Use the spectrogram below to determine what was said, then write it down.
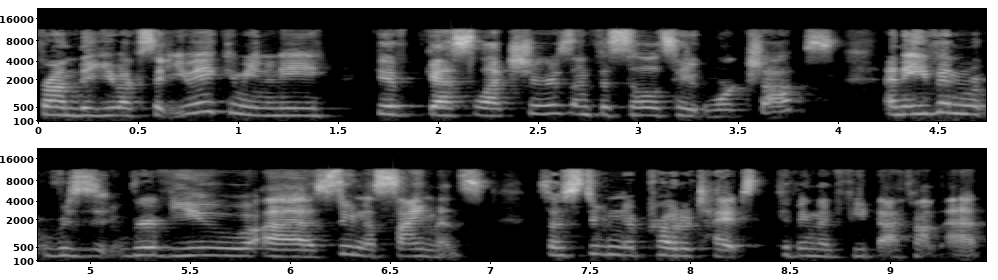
from the UX at UA community give guest lectures and facilitate workshops and even review uh, student assignments. So student prototypes, giving them feedback on that.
